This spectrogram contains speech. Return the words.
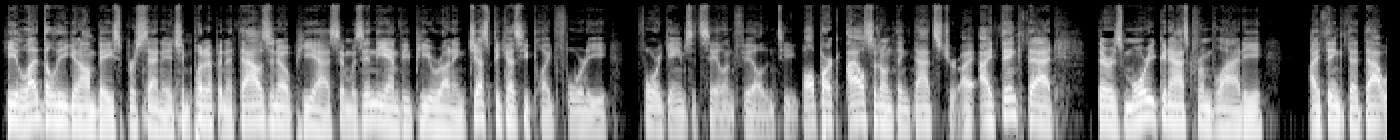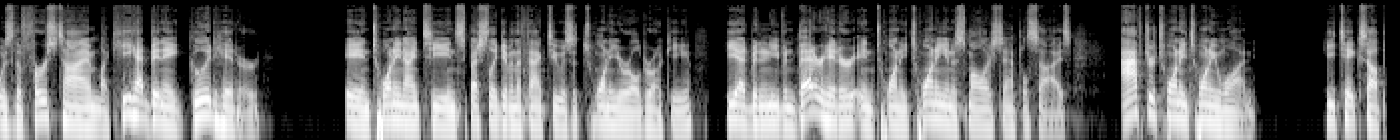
he led the league in on base percentage and put up an 1,000 OPS and was in the MVP running just because he played 44 games at Sahlen Field and TD Ballpark? I also don't think that's true. I, I think that there is more you can ask from Vladdy. I think that that was the first time, like, he had been a good hitter in 2019, especially given the fact he was a 20 year old rookie. He had been an even better hitter in 2020 in a smaller sample size. After 2021, he takes up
